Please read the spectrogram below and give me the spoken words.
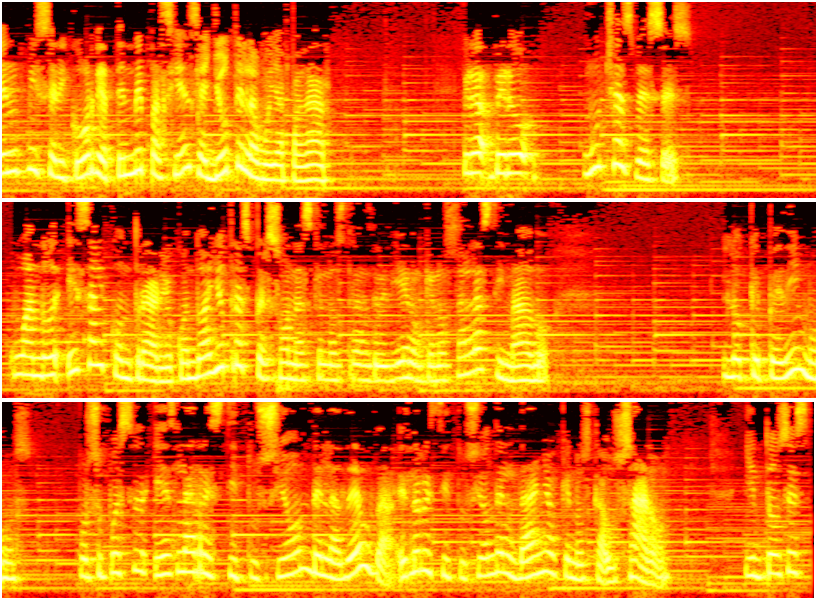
ten misericordia, tenme paciencia, yo te la voy a pagar. Pero, pero muchas veces, cuando es al contrario, cuando hay otras personas que nos transgredieron, que nos han lastimado, lo que pedimos, por supuesto, es la restitución de la deuda, es la restitución del daño que nos causaron. Y entonces,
